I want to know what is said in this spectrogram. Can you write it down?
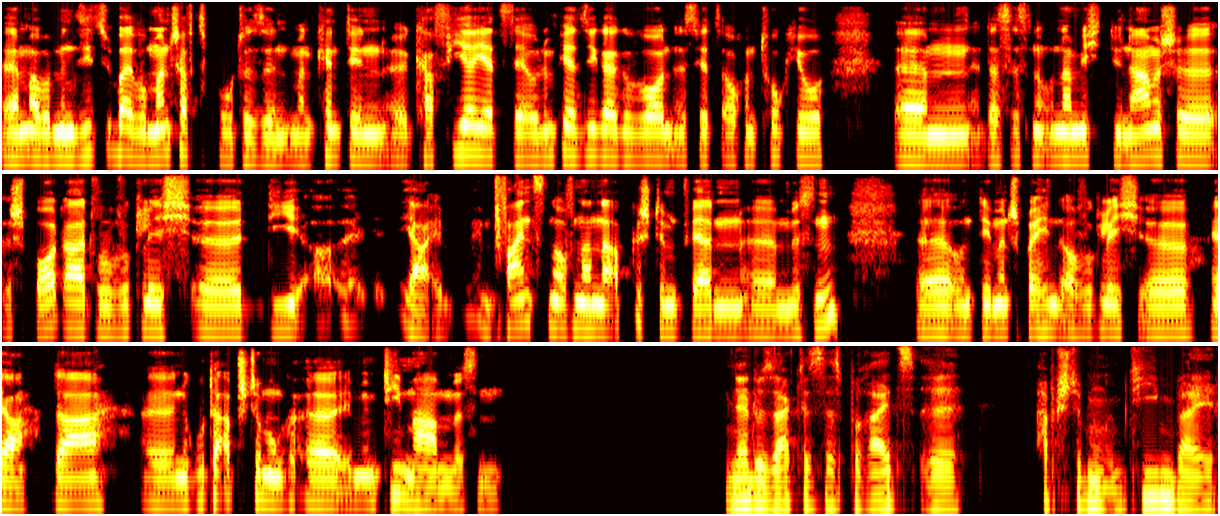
Ähm, aber man sieht es überall, wo Mannschaftsboote sind. Man kennt den äh, K4 jetzt, der Olympiasieger geworden ist, jetzt auch in Tokio. Ähm, das ist eine unheimlich dynamische Sportart, wo wirklich äh, die äh, ja im, im, Feinsten aufeinander abgestimmt werden äh, müssen äh, und dementsprechend auch wirklich äh, ja da eine gute Abstimmung im, im Team haben müssen. Ja, du sagtest das bereits, äh, Abstimmung im Team bei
